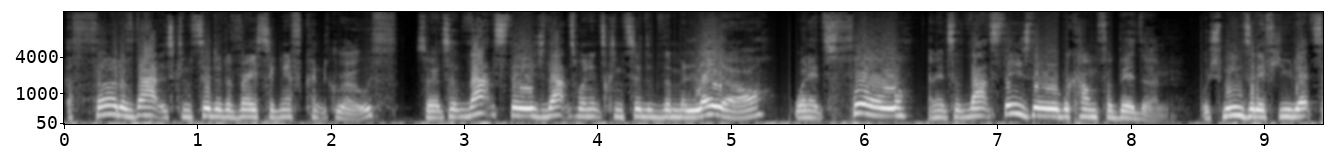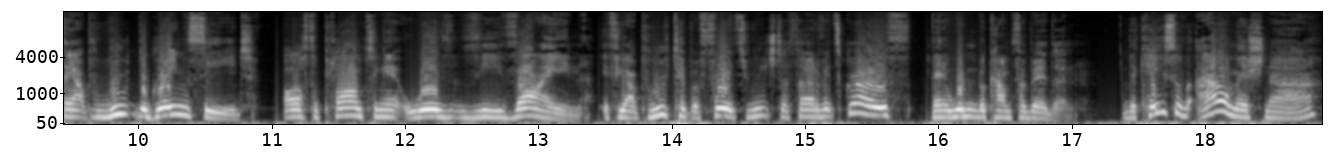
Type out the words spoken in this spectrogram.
a third of that is considered a very significant growth. So it's at that stage, that's when it's considered the Malaya, when it's full, and it's at that stage they will become forbidden. Which means that if you, let's say, uproot the grain seed after planting it with the vine, if you uproot it before it's reached a third of its growth, then it wouldn't become forbidden. The case of our Mishnah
